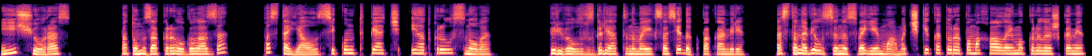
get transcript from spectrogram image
И еще раз. Потом закрыл глаза, постоял секунд пять и открыл снова. Перевел взгляд на моих соседок по камере, остановился на своей мамочке, которая помахала ему крылышками,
